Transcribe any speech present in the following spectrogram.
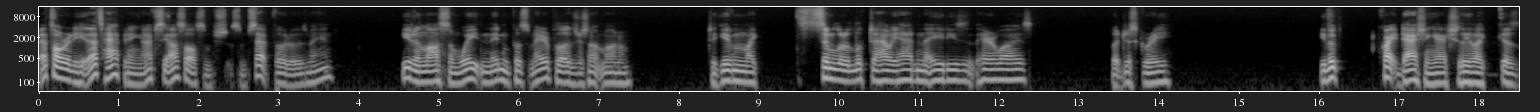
That's already that's happening. I've seen. I saw some some set photos, man. He done lost some weight, and they didn't put some hair plugs or something on him to give him like similar look to how he had in the '80s hair wise, but just gray. He looked quite dashing, actually. Like because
